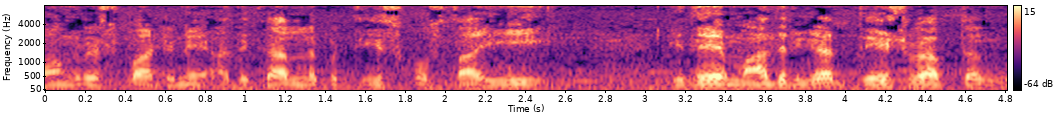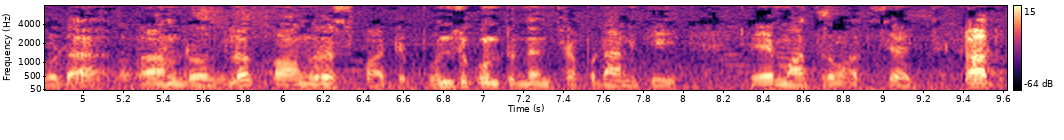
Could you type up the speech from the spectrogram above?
కాంగ్రెస్ పార్టీని అధికారంలోకి తీసుకొస్తాయి. ఇదే మాదిరిగా దేశవ్యాప్తంగా కూడా రాను రోజుల్లో కాంగ్రెస్ పార్టీ పుంజుకుంటుందని చెప్పడానికి ఏమాత్రం అత్యక్తి కాదు.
